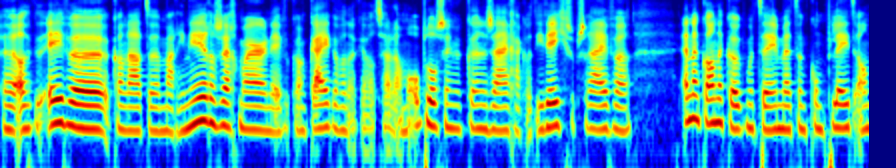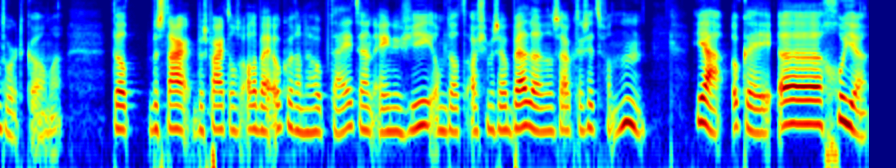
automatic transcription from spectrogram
Uh, als ik het even kan laten marineren, zeg maar. En even kan kijken van, oké, wat zouden allemaal oplossingen kunnen zijn? Ga ik wat ideetjes opschrijven? En dan kan ik ook meteen met een compleet antwoord komen. Dat bespaart ons allebei ook weer een hoop tijd en energie. Omdat als je me zou bellen, dan zou ik daar zitten van, hmm, ja, oké, okay, goeie.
